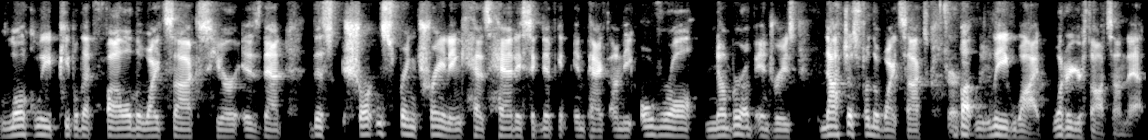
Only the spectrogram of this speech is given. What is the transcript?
locally, people that follow the White Sox here is that this shortened spring training has had a significant impact on the overall number of injuries, not just for the White Sox, sure. but league wide. What are your thoughts on that?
